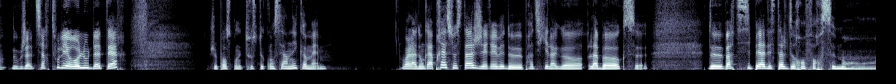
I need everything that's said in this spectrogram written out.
donc j'attire tous les relous de la terre je pense qu'on est tous concernés quand même. Voilà, donc après ce stage, j'ai rêvé de pratiquer la, la boxe, de participer à des stages de renforcement,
